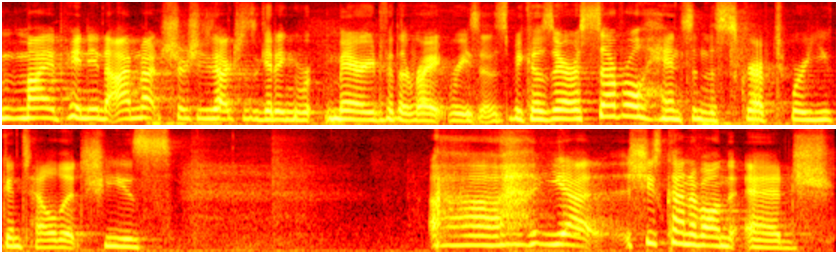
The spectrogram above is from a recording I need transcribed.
my opinion, I'm not sure she's actually getting married for the right reasons because there are several hints in the script where you can tell that she's, uh, yeah, she's kind of on the edge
